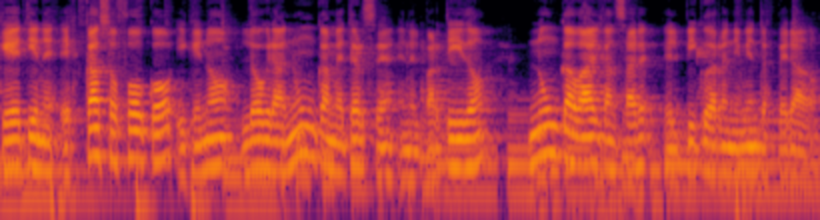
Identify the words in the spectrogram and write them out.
que tiene escaso foco y que no logra nunca meterse en el partido, nunca va a alcanzar el pico de rendimiento esperado.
